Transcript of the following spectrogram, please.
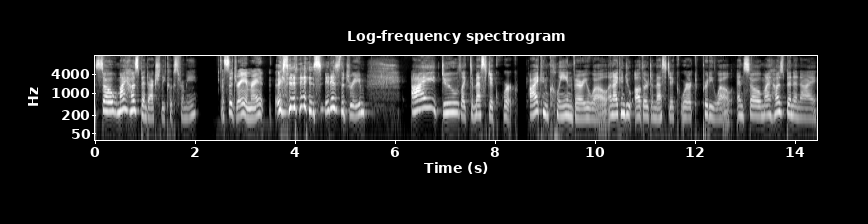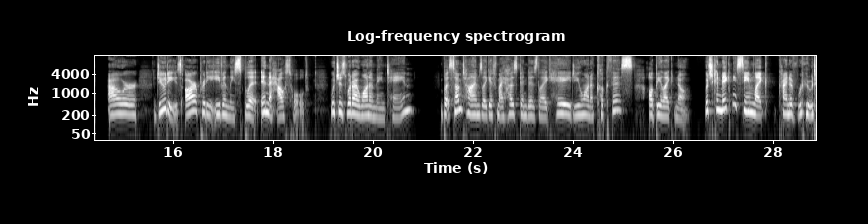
So my husband actually cooks for me. That's the dream, right? It is. It is the dream. I do like domestic work. I can clean very well and I can do other domestic work pretty well. And so my husband and I, our duties are pretty evenly split in the household, which is what I want to maintain. But sometimes, like, if my husband is like, hey, do you want to cook this? I'll be like, no, which can make me seem like kind of rude.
